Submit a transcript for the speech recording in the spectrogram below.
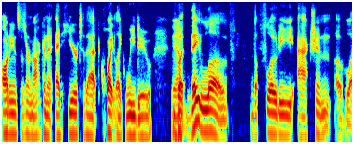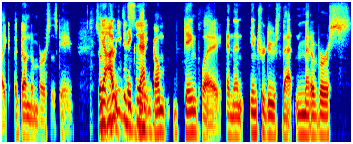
audiences are not going to adhere to that quite like we do. Yeah. But they love the floaty action of like a Gundam versus game. So Yeah, I would even take say- that gum gameplay and then introduce that metaverse,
